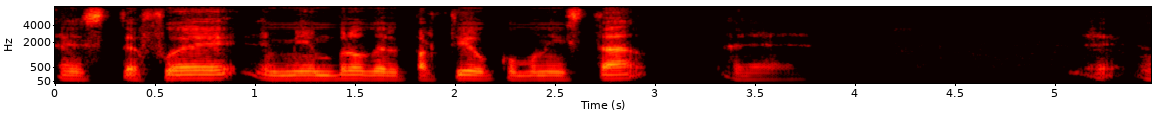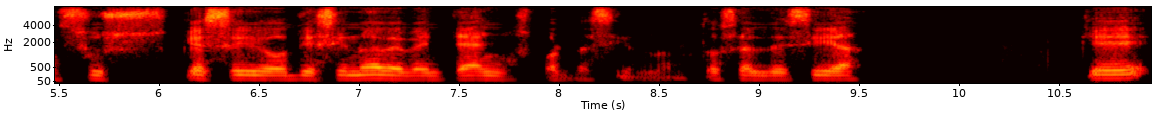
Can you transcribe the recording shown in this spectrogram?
este, fue miembro del Partido Comunista eh, en sus, qué sé yo, 19, 20 años, por decir, ¿no? Entonces él decía que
